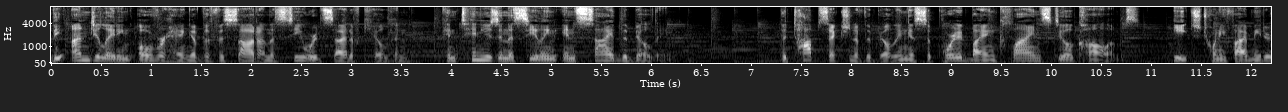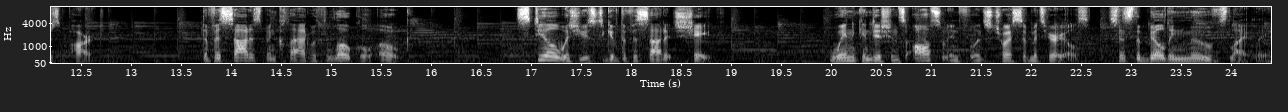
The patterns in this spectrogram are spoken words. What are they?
The undulating overhang of the facade on the seaward side of Kilden continues in the ceiling inside the building. The top section of the building is supported by inclined steel columns, each 25 meters apart. The facade has been clad with local oak. Steel was used to give the facade its shape. Wind conditions also influence choice of materials, since the building moves lightly.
